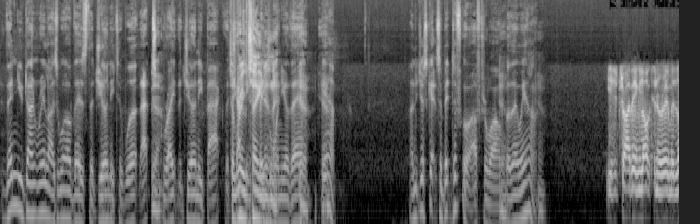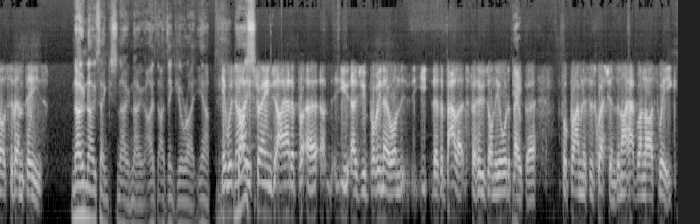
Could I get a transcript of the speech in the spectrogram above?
then you don't realise. Well, there's the journey to work. That's Yeah. great. The journey back. The It's a routine, isn't it? When you're there, Yeah, yeah. And it just gets a bit difficult after a while. Yeah. But there we are. You should try being locked in a room with lots of MPs. No, no, thanks. No, no. I, I think you're right. Yeah. It was Now, slightly strange. I had a, uh, you, as you probably know, on the, there's a ballot for who's on the order Yeah. paper for Prime Minister's questions, and I had one last week.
